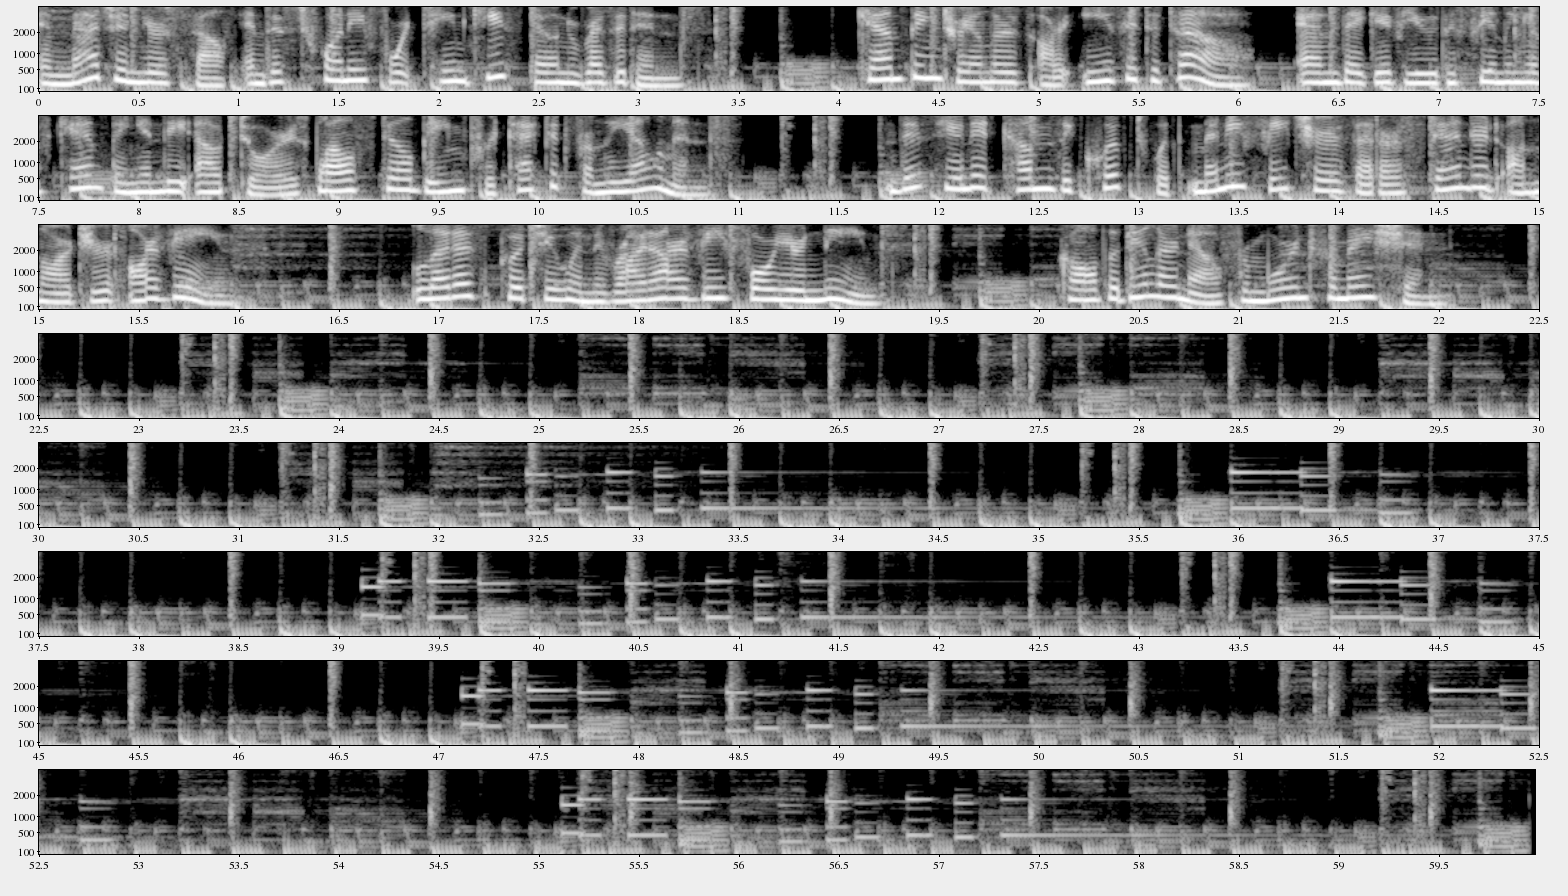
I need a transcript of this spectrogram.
Imagine yourself in this 2014 Keystone Residence. Camping trailers are easy to tow, and they give you the feeling of camping in the outdoors while still being protected from the elements. This unit comes equipped with many features that are standard on larger RVs. Let us put you in the right RV for your needs. Call the dealer now for more information.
